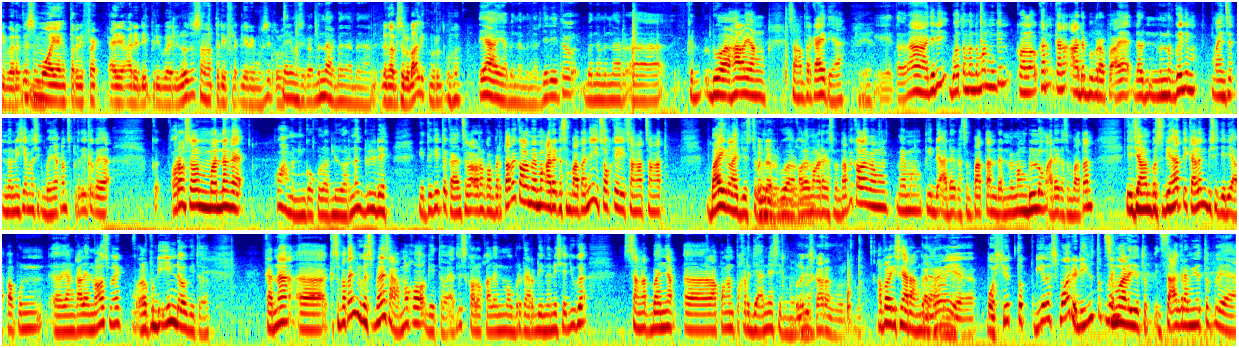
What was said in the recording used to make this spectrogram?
Ibaratnya Hmm. semua yang terreflect eh, yang ada di pribadi lu tuh sangat terreflect dari musik lu. Dari musik benar benar benar. Lu nggak bisa lu balik menurut gua. Ya ya benar benar. Jadi itu benar-benar eh, kedua hal yang sangat terkait ya. Iya. gitu. Nah jadi buat teman-teman mungkin kalau kan karena ada beberapa ayat dan menurut gue ini mindset Indonesia masih kebanyakan seperti itu. Kayak orang selalu memandang kayak wah mending gue keluar di luar negeri deh. Gitu-gitu kan selalu orang compare. Tapi kalau memang ada kesempatannya it's okay sangat-sangat baik lah justru Bener, menurut gue kalau memang ada kesempatan. Tapi kalau memang memang tidak ada kesempatan dan memang belum ada kesempatan ya jangan bersedih hati. Kalian bisa jadi apa pun eh, yang kalian mau sebenarnya walaupun di Indo gitu. Karena eh, kesempatan juga sebenarnya sama kok gitu. At least kalau kalian mau berkarir di Indonesia juga sangat banyak eh, lapangan pekerjaannya sih apalagi gua. sekarang menurut gua. Apalagi sekarang karena benar. ya post YouTube gila semua ada di YouTube semua ada YouTube. Instagram YouTube ya.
